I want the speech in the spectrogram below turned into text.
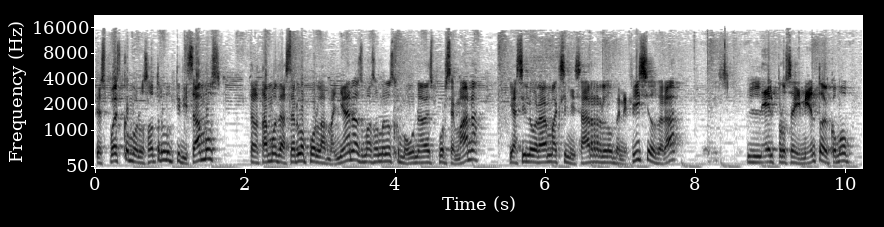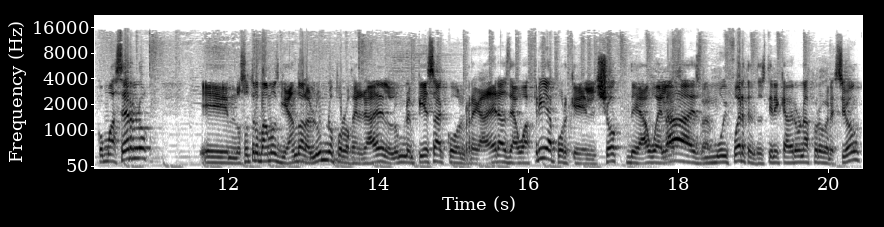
Después, como nosotros lo utilizamos, tratamos de hacerlo por las mañanas, más o menos como una vez por semana, y así lograr maximizar los beneficios, ¿verdad? El procedimiento de cómo, cómo hacerlo. Eh, nosotros vamos guiando al alumno, por lo general el alumno empieza con regaderas de agua fría porque el shock de agua helada es muy fuerte, entonces tiene que haber una progresión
